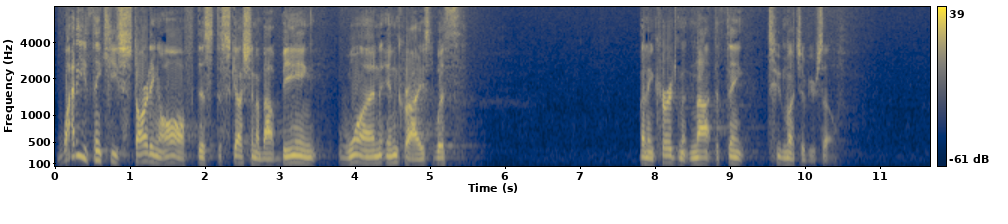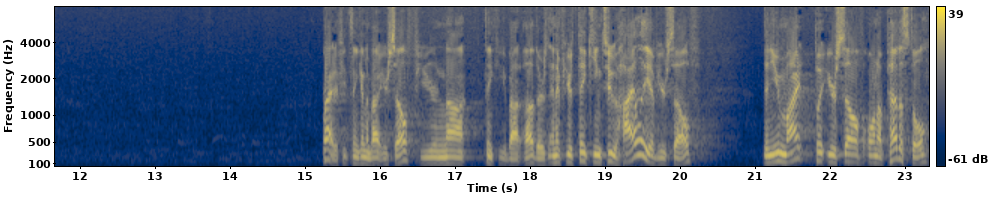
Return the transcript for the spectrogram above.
Why do you think he's starting off this discussion about being one in Christ with an encouragement not to think too much of yourself? Right, if you're thinking about yourself, you're not thinking about others. And if you're thinking too highly of yourself, then you might put yourself on a pedestal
